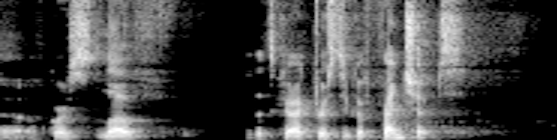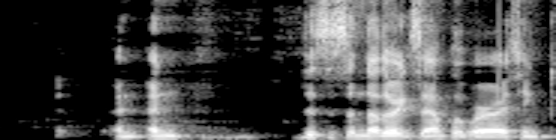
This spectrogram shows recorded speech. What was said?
uh, of course love that's characteristic of friendships, and and this is another example where I think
